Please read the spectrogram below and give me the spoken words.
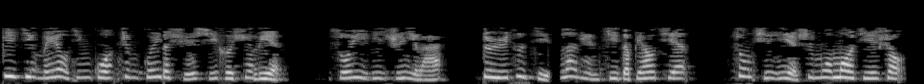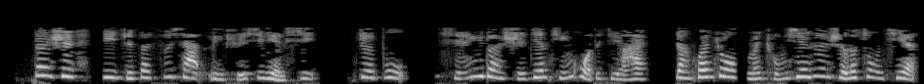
毕竟没有经过正规的学习和训练，所以一直以来对于自己烂演技的标签，宋茜也是默默接受。但是一直在私下里学习演戏。这部前一段时间挺火的《简爱》，让观众们重新认识了宋茜，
